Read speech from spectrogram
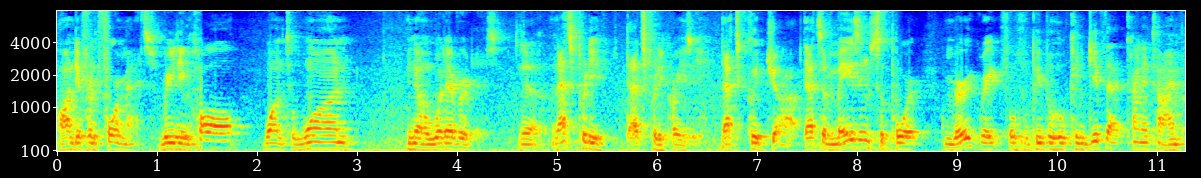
on different formats, reading hall, one to one, you know, whatever it is. Yeah. And that's pretty that's pretty crazy. That's good job. That's amazing support. I'm very grateful for people who can give that kind of time.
